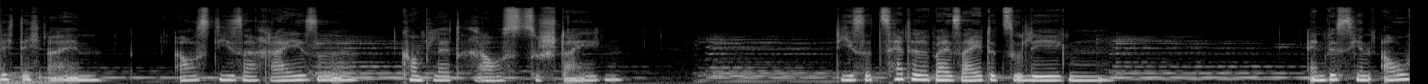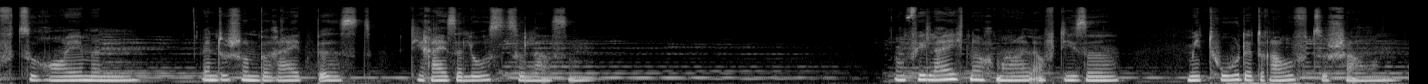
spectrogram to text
lade ich dich ein, aus dieser Reise komplett rauszusteigen, diese Zettel beiseite zu legen, ein bisschen aufzuräumen, wenn du schon bereit bist, die Reise loszulassen. Um vielleicht nochmal auf diese Methode draufzuschauen,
